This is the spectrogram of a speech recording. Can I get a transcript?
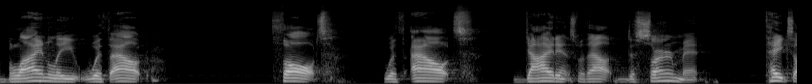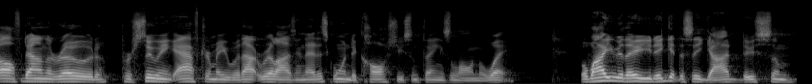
blindly, without thought, without guidance, without discernment, takes off down the road pursuing after me without realizing that it's going to cost you some things along the way. But while you were there, you did get to see God do some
